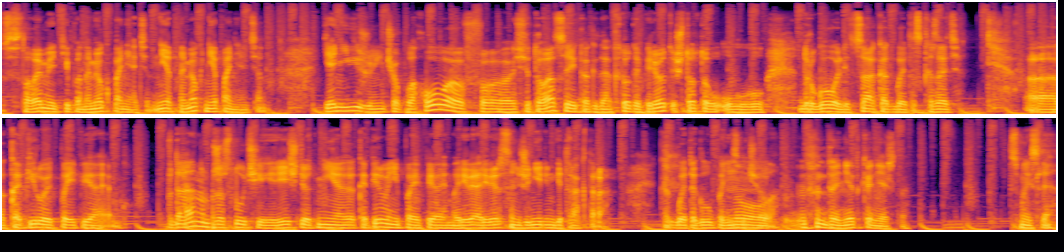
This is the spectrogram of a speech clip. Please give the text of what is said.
с словами типа намек понятен. Нет, намек непонятен. Я не вижу ничего плохого в ситуации, когда кто-то берет и что-то у другого лица, как бы это сказать, э, копирует по API. В данном же случае речь идет не о копировании по API, а о реверс-инжиниринге трактора. Как бы это глупо не ну, звучало. Да нет, конечно. В смысле?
